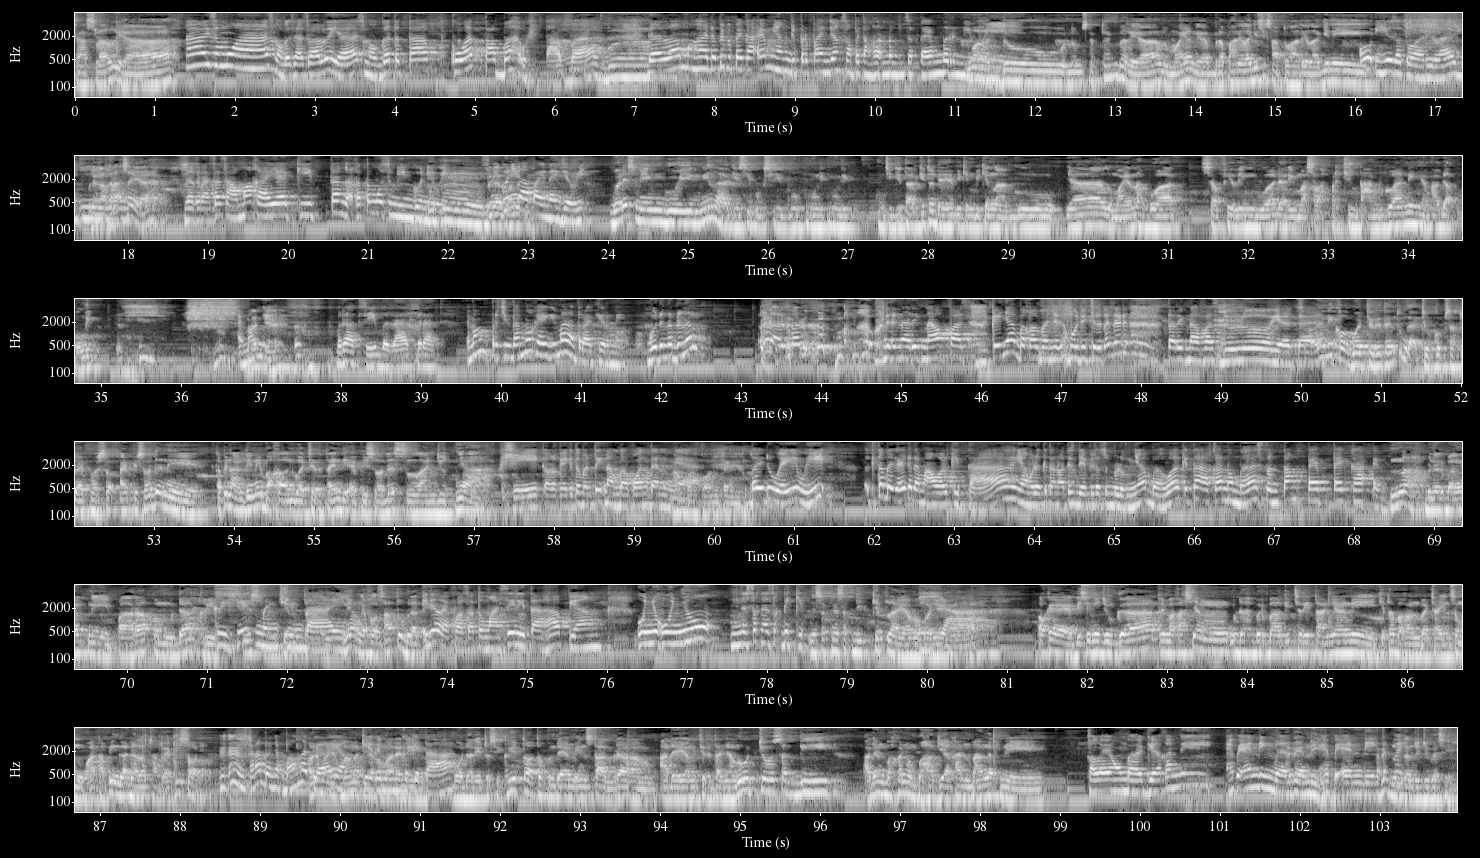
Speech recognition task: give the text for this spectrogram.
sehat selalu ya. Hai semua, semoga sehat selalu ya. Semoga tetap kuat, tabah, wih tabah, dalam menghadapi ppkm yang diperpanjang sampai tanggal 6 September nih. Waduh, 6 September ya, lumayan ya. Berapa hari lagi sih? Satu hari lagi nih. Oh iya satu hari lagi. Udah gak kerasa ya? Nggak kerasa sama kayak kita nggak ketemu seminggu nih, Wi. Benar seminggu ini banget. ngapain aja, Wi? Gue nih seminggu ini lagi sibuk-sibuk ngulik-ngulik kunci gitar gitu deh, bikin-bikin lagu. Ya lumayan lah buat self healing gue dari masalah percintaan gue nih yang agak pelik. Emang Berat ya? Berat sih, berat, berat. Emang percintaan lo kayak gimana terakhir nih? Gue denger denger narik baru. Udah narik nafas. Kayaknya bakal banyak yang mau diceritain. Udah tarik nafas dulu ya Soalnya kan nih kalau gue ceritain tuh nggak cukup satu episode, episode nih. Tapi nanti nih bakalan gue ceritain di episode selanjutnya. sih kalau kayak gitu berarti nambah konten ya Nambah konten. by the way Wi kita balik lagi ke tema awal kita yang udah kita notice di episode sebelumnya bahwa kita akan membahas tentang PPKM Nah, bener banget nih para pemuda krisis, Krisis mencintai. Ini yang level 1 berarti. Ini level 1 masih di tahap yang unyu-unyu nyesek-nyesek dikit. nyesek-nyesek dikit lah ya pokoknya Iya. ya. Oke, di sini juga terima kasih yang udah berbagi ceritanya nih. Kita bakalan bacain semua, tapi nggak dalam satu episode. Mm-mm, karena banyak banget Ada ya banyak yang banget ya kirim kemarin ke nih. kita. Mau dari itu si Krito ataupun DM Instagram. Ada yang ceritanya lucu, sedih. Ada yang bahkan membahagiakan banget nih. Kalau yang membahagiakan nih happy ending berarti. Happy ending. Happy ending. Tapi, belum tentu juga sih.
